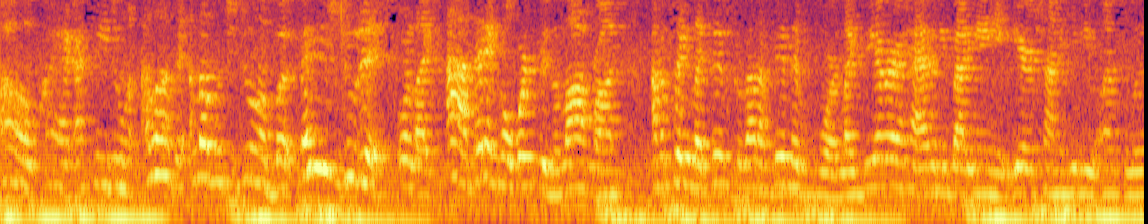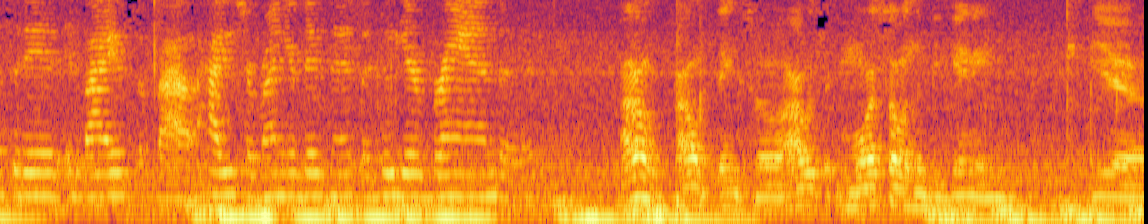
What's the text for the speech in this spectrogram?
oh, Craig, I see you doing, I love it, I love what you're doing, but maybe you should do this. Or like, ah, that ain't gonna work for you in the long run. I'm gonna tell you like this because I done been there before. Like, do you ever have anybody in your ear trying to give you unsolicited advice about how you should run your business or do your brand? Or I don't. I don't think so. I was more so in the beginning. Yeah,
